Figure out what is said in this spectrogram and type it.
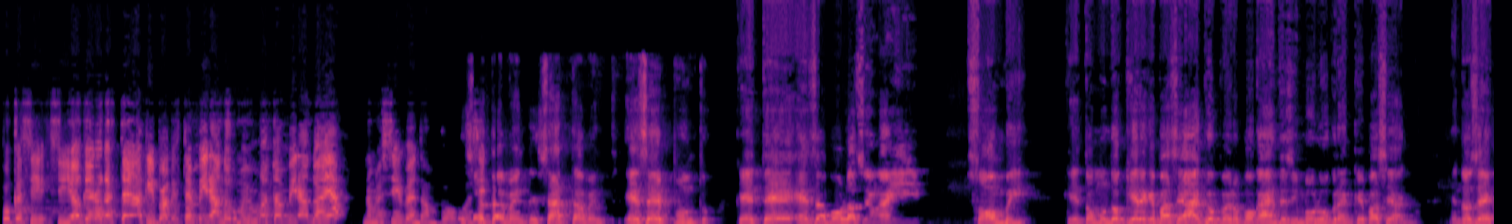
Porque si, si yo quiero que estén aquí para que estén mirando como mismo están mirando allá, no me sirven tampoco. Exactamente, exactamente. Ese es el punto. Que esté esa población ahí zombie, que todo el mundo quiere que pase algo, pero poca gente se involucra en que pase algo. Entonces,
